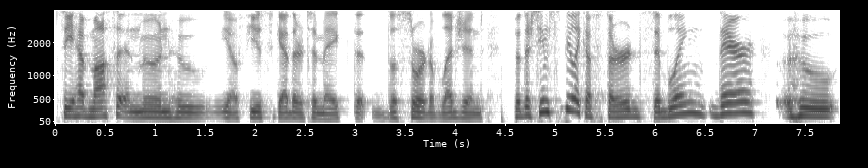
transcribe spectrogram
so you have masa and mune who you know fuse together to make the, the sword of legend but there seems to be like a third sibling there who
